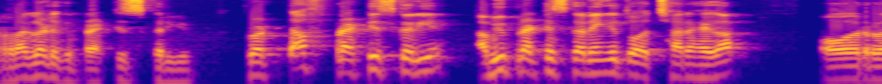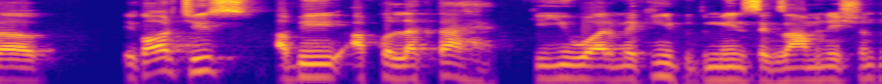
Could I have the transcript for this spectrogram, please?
रगड़ के प्रैक्टिस करिए। थोड़ा टफ प्रैक्टिस करिए। अभी प्रैक्टिस करेंगे तो अच्छा रहेगा। और एक और चीज़, अभी आपको लगता है कि you are making it to means examination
